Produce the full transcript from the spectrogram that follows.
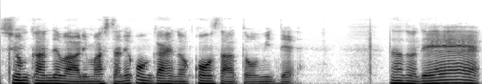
瞬間でもありましたね、今回のコンサートを見て。なので、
